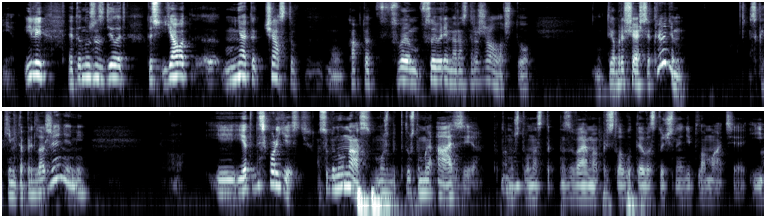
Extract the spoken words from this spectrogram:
нет. Или это нужно сделать, то есть я вот, э, меня это часто ну, как-то в, своем, в свое время раздражало, что ты обращаешься к людям с какими-то предложениями, и, и это до сих пор есть. Особенно у нас, может быть, потому что мы Азия, потому что у нас так называемая пресловутая восточная дипломатия. И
